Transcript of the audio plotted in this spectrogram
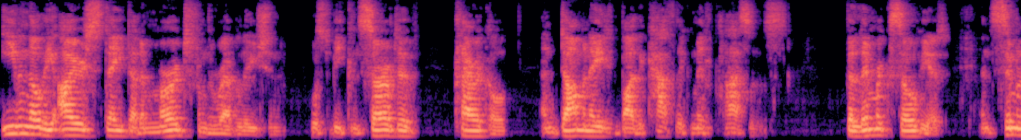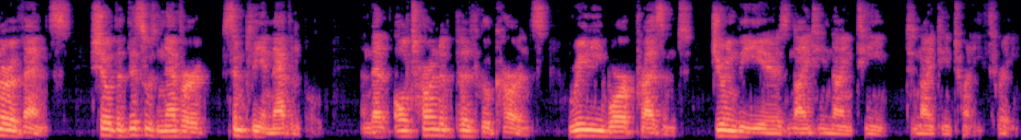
Even though the Irish state that emerged from the revolution was to be conservative, clerical, and dominated by the Catholic middle classes, the Limerick Soviet and similar events showed that this was never simply inevitable and that alternative political currents really were present during the years 1919 to 1923.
